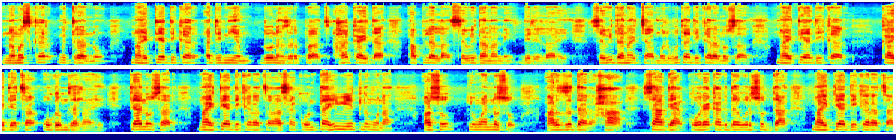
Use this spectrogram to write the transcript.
नमस्कार मित्रांनो माहिती अधिकार अधिनियम दोन हजार पाच हा कायदा आपल्याला संविधानाने दिलेला आहे. संविधानाच्या मूलभूत अधिकारानुसार माहिती अधिकार कायद्याचा उगम झाला आहे. त्यानुसार माहिती अधिकाराचा असा कोणताही विहित नमुना असो किंवा नसो अर्जदार हा साध्या कोऱ्या कागदावर सुद्धा माहिती अधिकाराचा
